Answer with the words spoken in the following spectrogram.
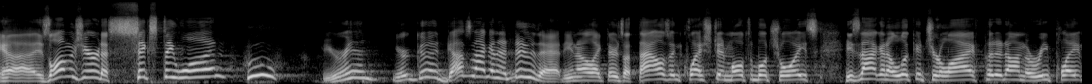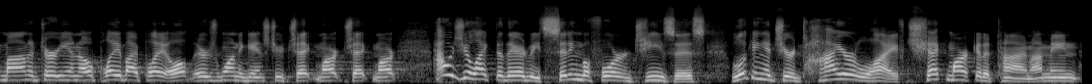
uh, as long as you're at a 61, whoo, you're in. You're good. God's not going to do that. You know, like there's a thousand question multiple choice. He's not going to look at your life, put it on the replay monitor, you know, play by play. Oh, there's one against you. Check mark, check mark. How would you like to there to be sitting before Jesus, looking at your entire life, check mark at a time? I mean,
